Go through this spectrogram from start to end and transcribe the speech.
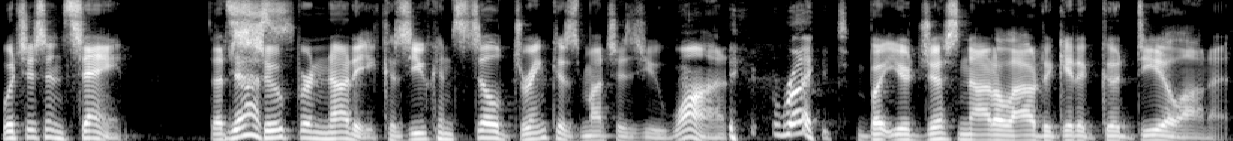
which is insane. That's Yes. super nutty because you can still drink as much as you want, Right. but you're just not allowed to get a good deal on it.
